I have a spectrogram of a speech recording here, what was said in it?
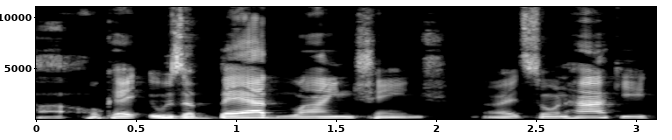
Wow. Okay, it was a bad line change. All right, so in hockey,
